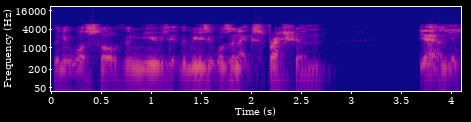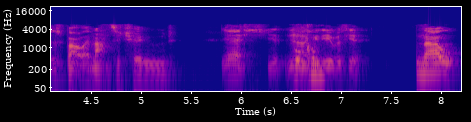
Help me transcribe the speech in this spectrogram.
than it was sort of the music. The music was an expression, Yes, and it was about an attitude. yes, you, But I com- agree with you. Now,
